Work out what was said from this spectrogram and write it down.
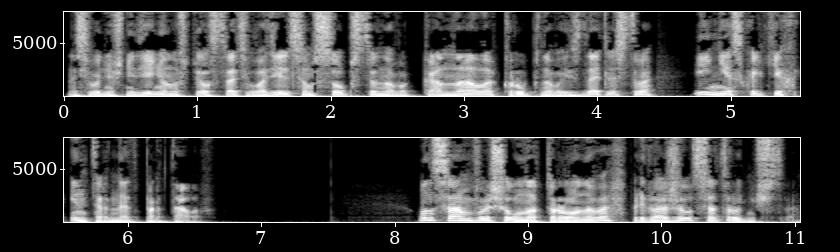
На сегодняшний день он успел стать владельцем собственного канала, крупного издательства и нескольких интернет-порталов. Он сам вышел на Тронова, предложил сотрудничество.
